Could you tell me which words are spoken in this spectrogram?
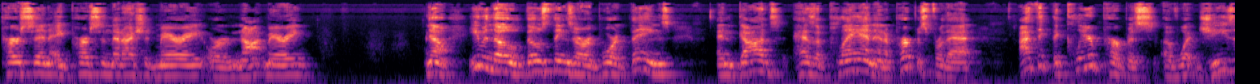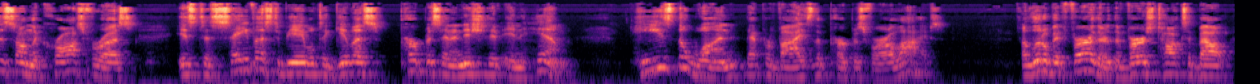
person a person that I should marry or not marry? Now, even though those things are important things, and God has a plan and a purpose for that, I think the clear purpose of what Jesus on the cross for us is to save us to be able to give us purpose and initiative in Him. He's the one that provides the purpose for our lives. A little bit further, the verse talks about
